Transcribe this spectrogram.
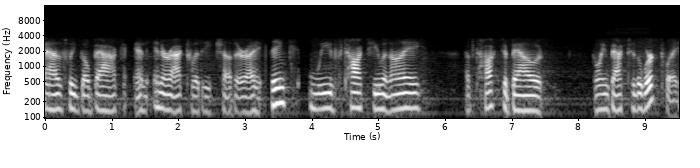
as we go back and interact with each other. I think we've talked you and I have talked about going back to the workplace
